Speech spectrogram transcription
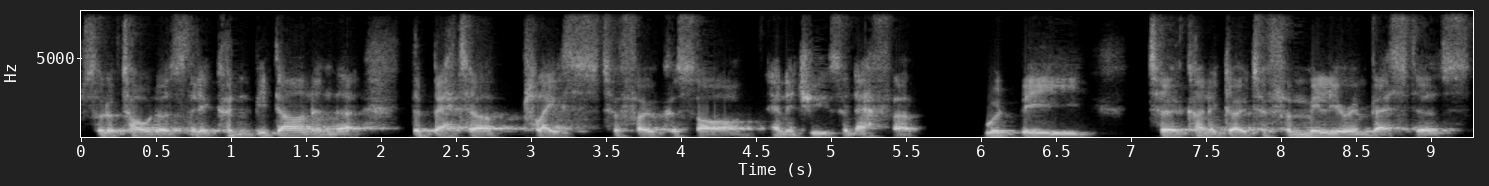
sort of told us that it couldn't be done and that the better place to focus our energies and effort would be to kind of go to familiar investors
